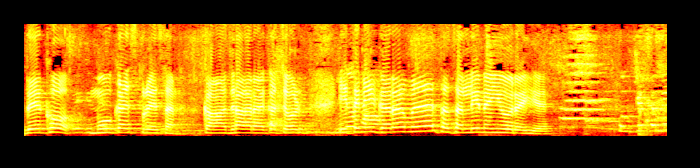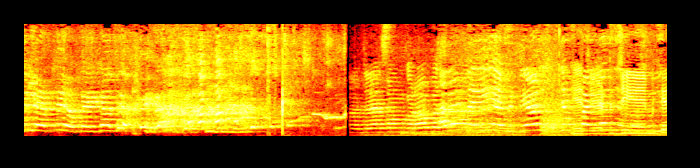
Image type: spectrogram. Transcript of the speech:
देखो मुँह का एक्सप्रेशन कहाँ जा रहा है कचौड़ी? इतनी गर्म है तसल्ली नहीं हो रही है तुम कितनी लेते हो कहीं का ऑन कराओ अरे नहीं है विद्या ये जेठ जी हैं इनके।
